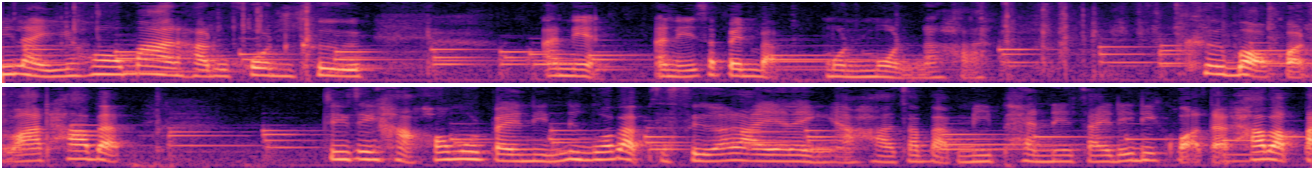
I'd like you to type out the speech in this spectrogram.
มีหลายยี่ห้อมากนะคะทุกคนคืออันเนี้ยอันนี้จะเป็นแบบมนๆนะคะ คือบอกก่อนว่าถ้าแบบจริงๆ หาข้อมูลไปนิดนึงว่าแบบจะซื้ออะไรอะไรอย่างเงี้ยค่ะ จะแบบมีแผนในใจได้ดีกว่า แต่ถ้าแบบไป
